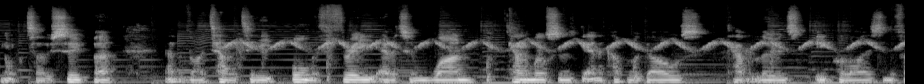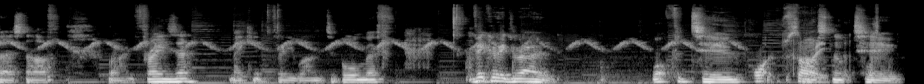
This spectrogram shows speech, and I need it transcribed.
not so super. At the Vitality, Bournemouth 3, Everton 1. Callum Wilson's getting a couple of goals. Calvert Lewin's equalised in the first half. Ryan Fraser making it 3 1 to Bournemouth. Vicarage Road, Watford 2, What? Sorry. Arsenal 2.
